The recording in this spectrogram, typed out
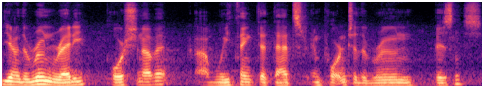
you know the Roon Ready portion of it. Uh, we think that that's important to the Roon business,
